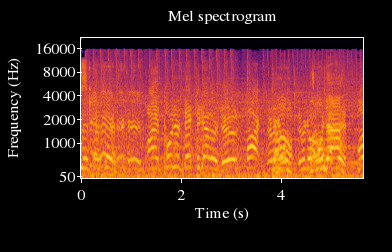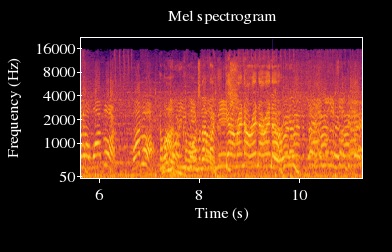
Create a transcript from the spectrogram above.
scared! it. All right, pull your dick together, dude. Fuck. There we go. him. There we go. He's going down. it. Hold on, one more. One more. Come on, more, come on, big open that spider Get him right now, right now, right now! Right, Hey, motherfucker.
